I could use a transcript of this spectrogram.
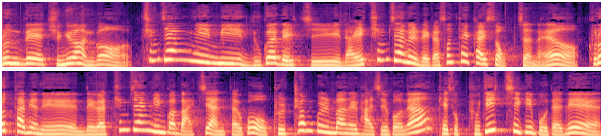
그런데 중요한 건 팀장님이 누가 될지 나의 팀장을 내가 선택할 수 없잖아요. 그렇다면은 내가 팀장님과 맞지 않다고 불평불만을 가지거나 계속 부딪히기보다는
